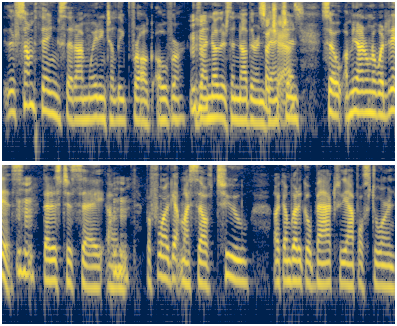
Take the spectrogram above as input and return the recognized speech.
There's some things that I'm waiting to leapfrog over because I know there's another Mm-hmm. Invention. Mm-hmm. So I mean, I don't know what it is. That is to say, um, before I get myself too like I'm going to go back to the Apple Store and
